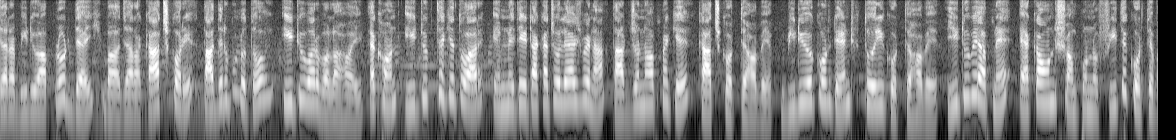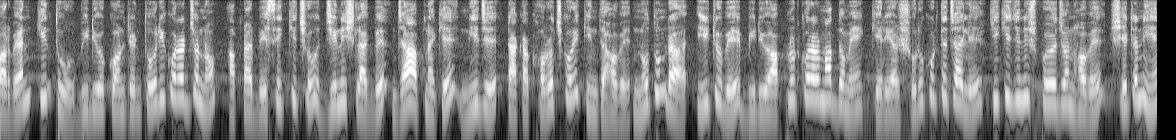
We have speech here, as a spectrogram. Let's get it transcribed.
যারা ভিডিও আপলোড দেয় বা যারা কাজ করে, তাদের মূলত ইউটিউবার বলা হয়। এখন ইউটিউব থেকে তো আর এমনিতেই টাকা চলে আসবে না, তার জন্য আপনাকে কাজ করতে হবে। ভিডিও কন্টেন্ট তৈরি করতে হবে। ইউটিউবে আপনি অ্যাকাউন্ট সম্পূর্ণ ফ্রিতে করতে পারবেন, কিন্তু ভিডিও কন্টেন্ট তৈরি করার জন্য আপনার বেসিক কিছু জিনিস লাগবে, যা আপনাকে নিজে টাকা খরচ করে কিনতে হবে। নতুনরা ইউটিউবে ভিডিও আপলোড করার মাধ্যমে কেরিয়ার শুরু করতে চাইলে কি কি জিনিস প্রয়োজন হবে, সেটা নিয়ে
